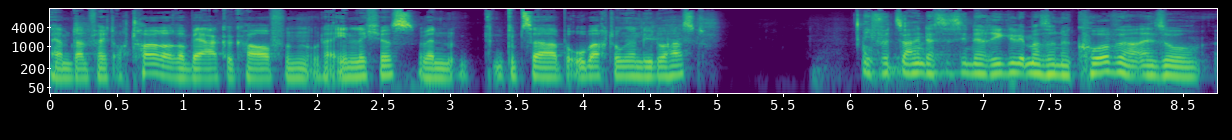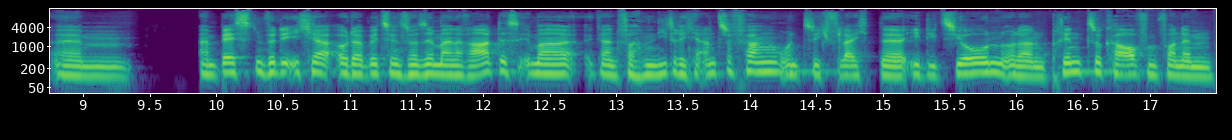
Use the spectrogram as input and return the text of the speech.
ähm, dann vielleicht auch teurere Werke kaufen oder ähnliches? Wenn gibt's da Beobachtungen, die du hast? Ich würde sagen, das ist in der Regel immer so eine Kurve. Also ähm, am besten würde ich ja, oder beziehungsweise mein Rat ist immer, einfach niedrig anzufangen und sich vielleicht eine Edition oder einen Print zu kaufen von einem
